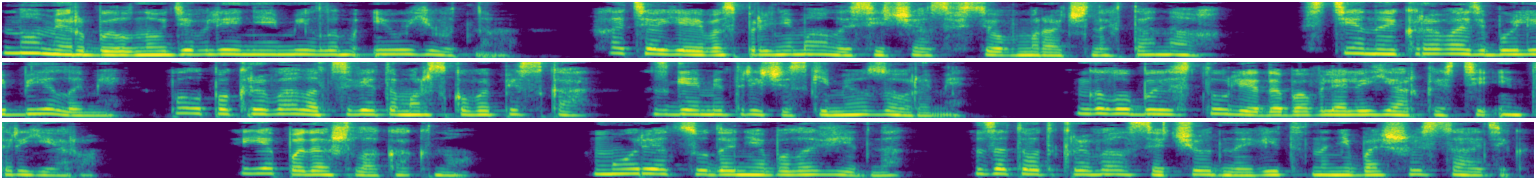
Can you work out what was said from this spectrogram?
Номер был на удивление милым и уютным, хотя я и воспринимала сейчас все в мрачных тонах. Стены и кровать были белыми, пол покрывало цвета морского песка с геометрическими узорами – Голубые стулья добавляли яркости интерьеру. Я подошла к окну. Море отсюда не было видно, зато открывался чудный вид на небольшой садик,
